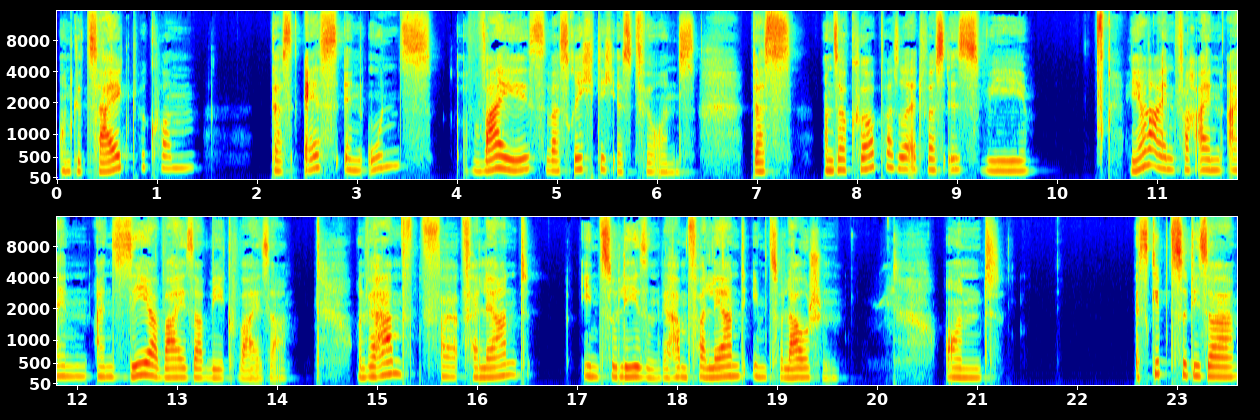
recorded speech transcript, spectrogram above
und gezeigt bekommen, dass es in uns weiß, was richtig ist für uns, dass unser Körper so etwas ist wie, ja, einfach ein, ein, ein sehr weiser Wegweiser. Und wir haben ver verlernt, ihn zu lesen. Wir haben verlernt, ihm zu lauschen. Und es gibt zu dieser,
